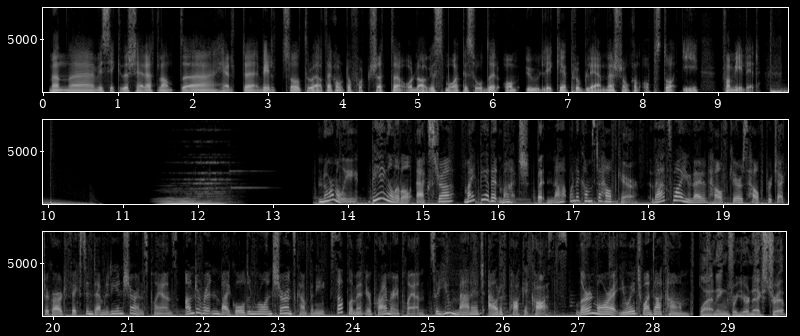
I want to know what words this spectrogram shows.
Men eh, hvis ikke det skjer et eller annet eh, helt eh, vilt, så tror jeg at jeg kommer til å fortsette å lage små episoder om ulike problemer som kan oppstå i familier. Normally, being a little extra might be a bit much, but not when it comes to healthcare. That's why United Healthcare's Health Protector Guard fixed indemnity insurance plans, underwritten by Golden Rule Insurance Company, supplement your primary plan so you manage out of pocket costs. Learn more at uh1.com. Planning for your next trip?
